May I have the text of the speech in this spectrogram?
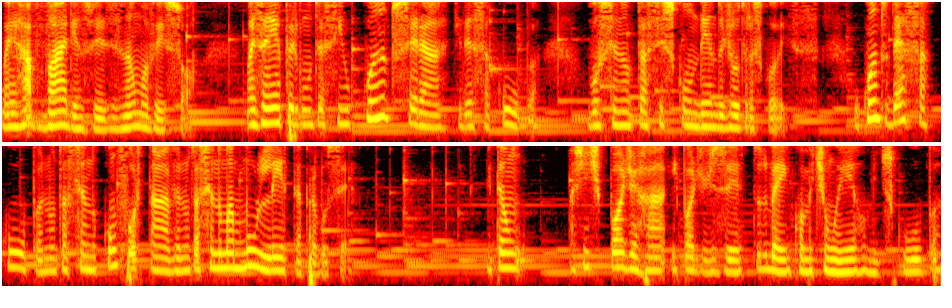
Vai errar várias vezes, não uma vez só. Mas aí a pergunta é assim: o quanto será que dessa culpa você não está se escondendo de outras coisas? O quanto dessa culpa não está sendo confortável, não está sendo uma muleta para você? Então, a gente pode errar e pode dizer: tudo bem, cometi um erro, me desculpa.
